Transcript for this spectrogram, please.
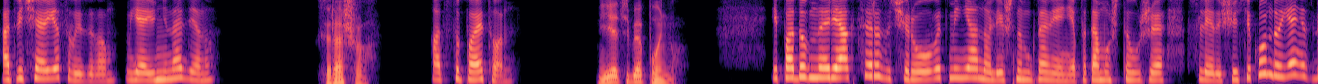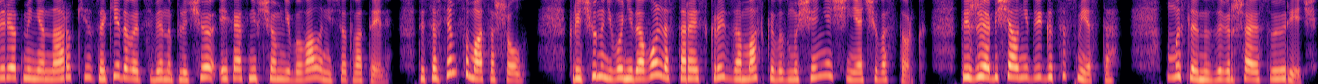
Отвечаю я с вызовом. Я ее не надену. Хорошо. Отступает он. Я тебя понял. И подобная реакция разочаровывает меня, но лишь на мгновение, потому что уже в следующую секунду Янис берет меня на руки, закидывает себе на плечо и, как ни в чем не бывало, несет в отель. «Ты совсем с ума сошел?» Кричу на него недовольно, стараясь скрыть за маской возмущения щенячий восторг. «Ты же обещал не двигаться с места!» Мысленно завершаю свою речь.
